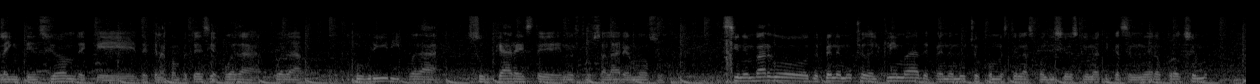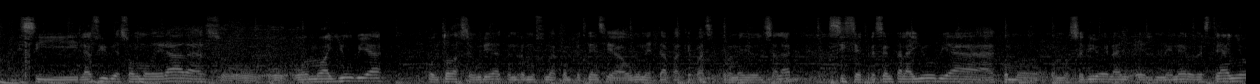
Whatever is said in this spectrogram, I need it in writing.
la intención de que, de que la competencia pueda, pueda cubrir y pueda surcar este, nuestro salar hermoso. Sin embargo, depende mucho del clima, depende mucho cómo estén las condiciones climáticas en enero próximo. Si las lluvias son moderadas o, o no hay lluvia, con toda seguridad tendremos una competencia o una etapa que pase por medio del salar. Si se presenta la lluvia como, como se dio el, el enero de este año,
